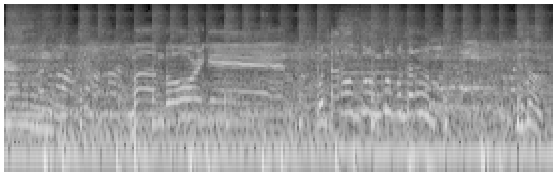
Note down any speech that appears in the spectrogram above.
Morgan! Mambo Organ! Punta roon, doon, doon, punta roon! Dito!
